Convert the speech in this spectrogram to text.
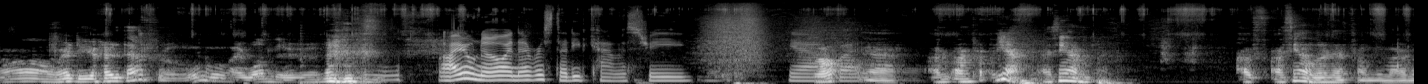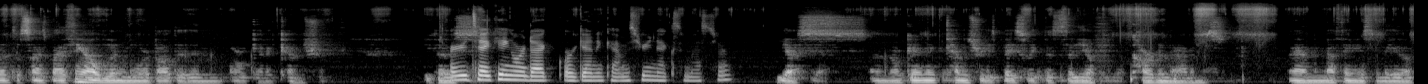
Oh, where do you heard that from? Oh, I wonder. I don't know. I never studied chemistry. Yeah, well, but yeah, I'm, I'm, pro- yeah, I think I'm. I've, I think I learned that from environmental science, but I think I'll learn more about it in organic chemistry. Because are you taking orga- organic chemistry next semester? yes, and organic chemistry is basically the study of carbon atoms, and nothing is made up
